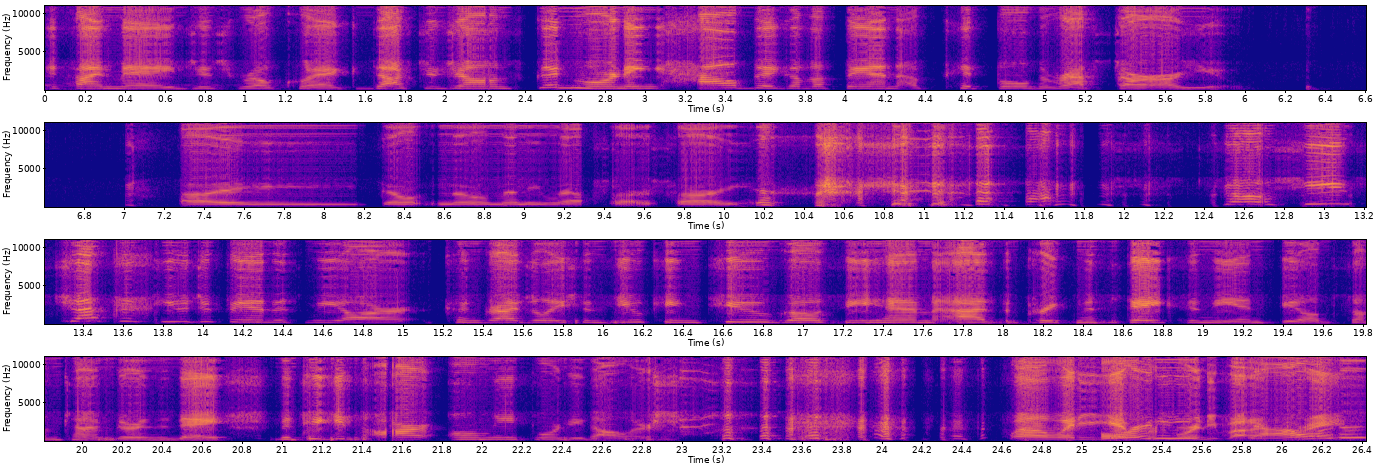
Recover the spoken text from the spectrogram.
If I may, just real quick, Dr. Jones. Good morning. How big of a fan of Pitbull the rap star are you? I don't know many rap stars. Sorry. so she's just as huge a fan as we are. Congratulations. You can too go see him at the Preakness Stakes in the infield sometime during the day. The tickets are only forty dollars. well, what do you get for forty bucks, right?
